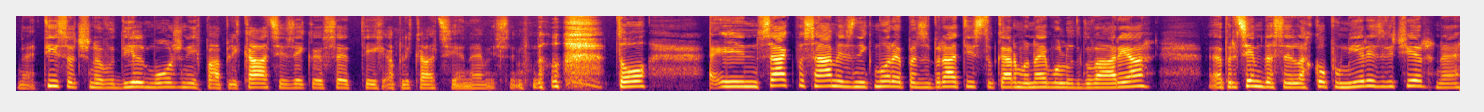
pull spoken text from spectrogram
Ne, tisoč navodil, možnih pa aplikacij, zdaj ko je vse teh aplikacij, ne mislim. No, to, In vsak posameznik mora pač zbrati tisto, kar mu najbolj odgovarja. Eh, predvsem, da se lahko pomiri zvečer. Uh mhm.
